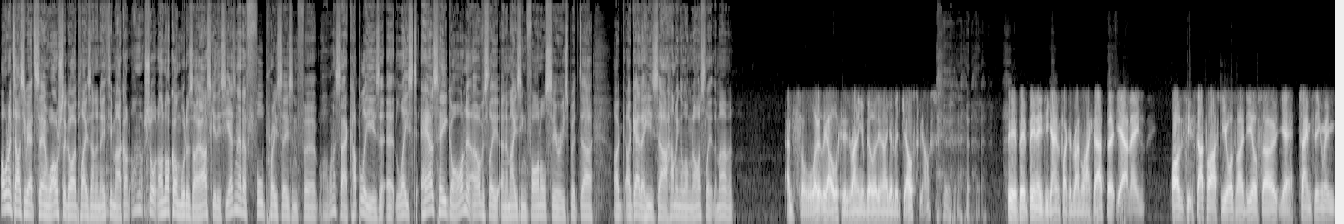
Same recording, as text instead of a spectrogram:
I wanted to ask you about Sam Walsh, the guy who plays underneath you, Marc. I'm not sure. I'll knock on wood as I ask you this. He hasn't had a full preseason for, I want to say, a couple of years at least. How's he gone? Uh, obviously, an amazing final series, but uh, I, I, gather he's uh, humming along nicely at the moment. Absolutely. I look at his running ability and I get a bit jealous, to be honest. be, be, be an easy game if I could run like that. But yeah, I mean, obviously the start to last year wasn't ideal. So yeah, same thing. I mean,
